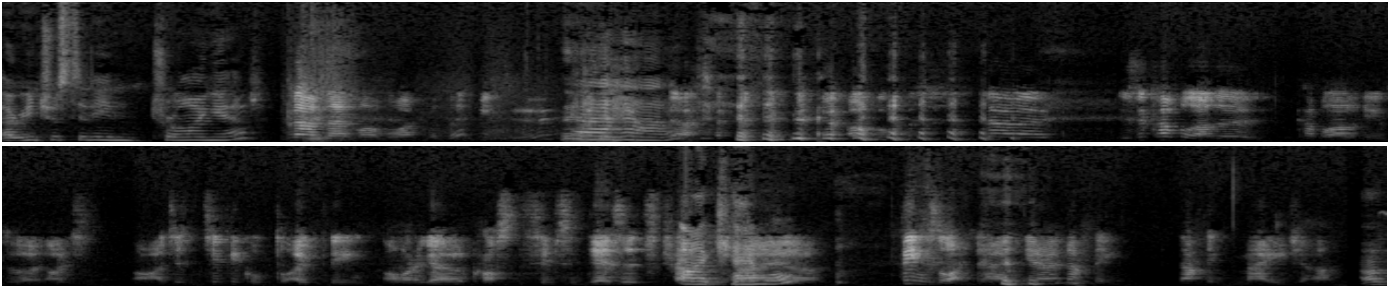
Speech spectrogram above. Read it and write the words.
are interested in trying out? None that my wife would let me do. Uh-huh. no, no, there's a couple other couple other things that I just, oh, just typical bloke thing. I want to go across the Simpson deserts, On a camel? Australia, things like that. You know, nothing, nothing major. Oh,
